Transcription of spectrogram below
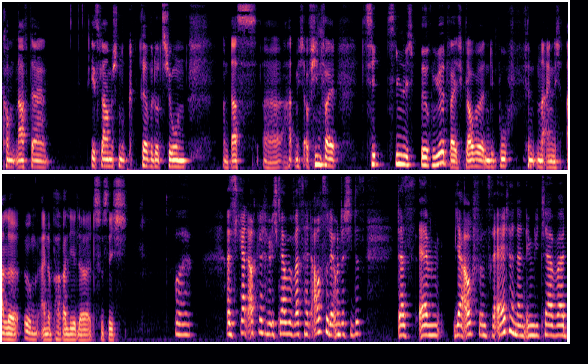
kommt nach der islamischen Revolution. Und das äh, hat mich auf jeden Fall ziemlich berührt, weil ich glaube, in dem Buch finden eigentlich alle irgendeine Parallele zu sich. Voll. Was ich gerade auch gedacht habe, ich glaube, was halt auch so der Unterschied ist, dass ähm, ja auch für unsere Eltern dann irgendwie klar war,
